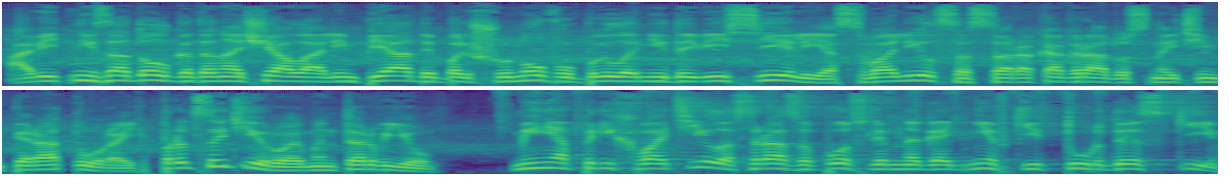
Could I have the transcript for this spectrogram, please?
А ведь незадолго до начала Олимпиады Большунову было не до веселья, свалился с 40-градусной температурой. Процитируем интервью. Меня прихватило сразу после многодневки тур де ски.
